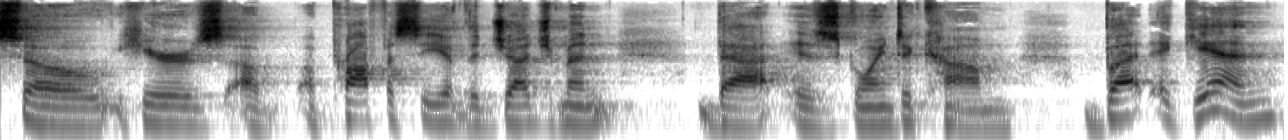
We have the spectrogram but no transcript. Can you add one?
So here's a, a prophecy of the judgment that is going to come. But again,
